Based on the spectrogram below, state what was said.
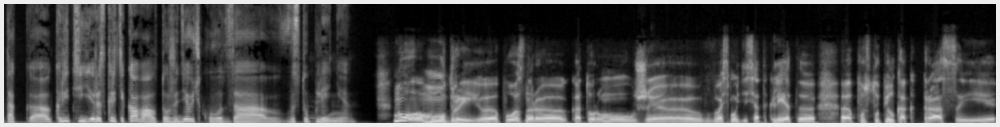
так а, крити- раскритиковал тоже девочку вот за выступление. Ну, мудрый э, Познер, э, которому уже э, восьмой десяток лет, поступил как раз и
